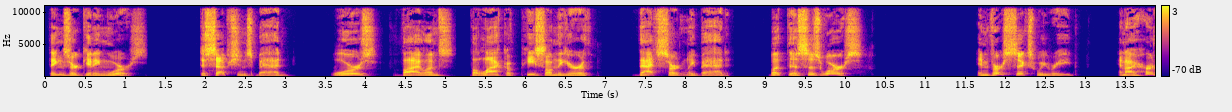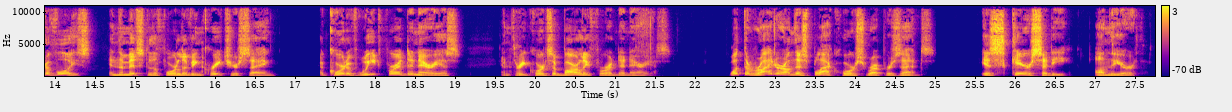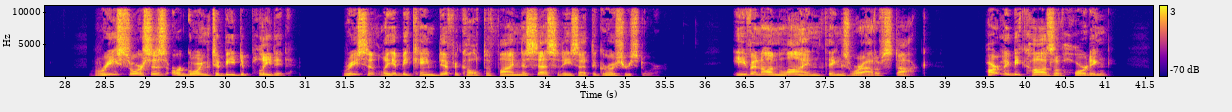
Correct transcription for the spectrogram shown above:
Things are getting worse. Deception's bad. Wars, violence, the lack of peace on the earth, that's certainly bad. But this is worse. In verse 6, we read, And I heard a voice in the midst of the four living creatures saying, A quart of wheat for a denarius, and three quarts of barley for a denarius. What the rider on this black horse represents is scarcity on the earth resources are going to be depleted. Recently, it became difficult to find necessities at the grocery store. Even online, things were out of stock. partly because of hoarding,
